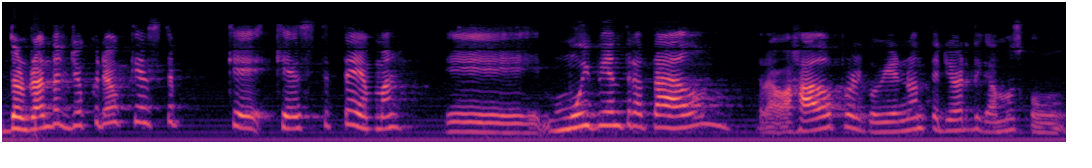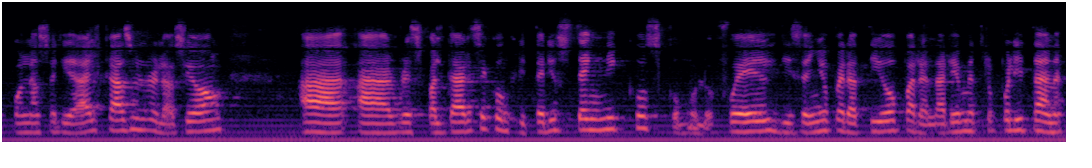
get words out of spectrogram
Don Randall, yo creo que este, que, este tema, eh, muy bien tratado, trabajado por el gobierno anterior, digamos, con, con la seriedad del caso en relación a, respaldarse con criterios técnicos, como lo fue el diseño operativo para el área metropolitana,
